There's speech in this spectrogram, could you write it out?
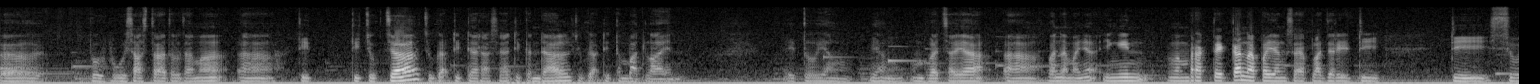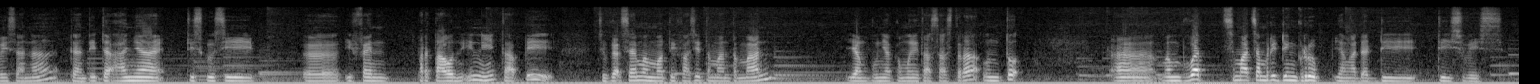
uh, buku-buku sastra terutama uh, di di Jogja juga di daerah saya di Kendal juga di tempat lain. Itu yang yang membuat saya uh, apa namanya ingin mempraktekkan apa yang saya pelajari di di Swiss sana. Dan tidak hanya diskusi uh, event per tahun ini tapi juga saya memotivasi teman-teman yang punya komunitas sastra untuk uh, membuat semacam reading group yang ada di di Swiss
